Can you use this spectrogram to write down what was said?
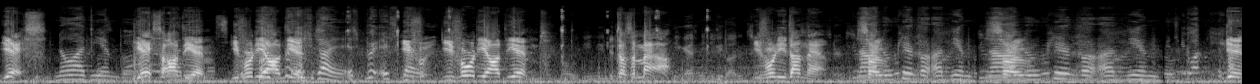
Yes. No RDM, bro. Yes, No RDM. You've already Oh, it's British RDM'd. guy. It's British guy. You've you've already RDM'd. Oh, you need It doesn't matter. You guys need to be let in. You've already done that. Nah, I So don't care about RDM. Nah, So- I don't care about RDM, bro. yeah.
